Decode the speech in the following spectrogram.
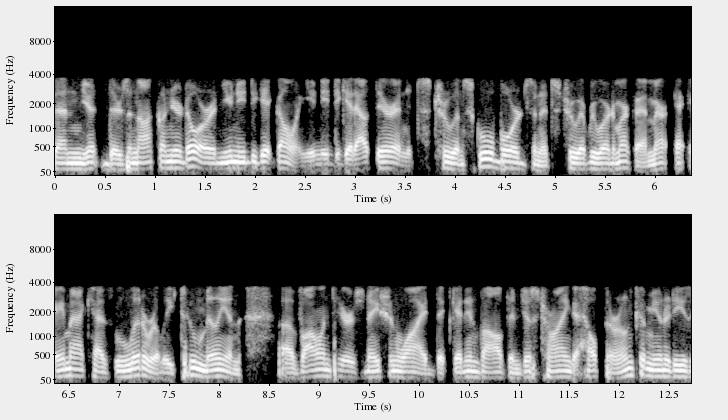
then you, there's a knock on your door and you need to get going. You need to get out there, and it's true in school boards and it's true everywhere in America. Amer- AMAC has literally two million uh, volunteers nationwide that get involved in just trying to help their own communities,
